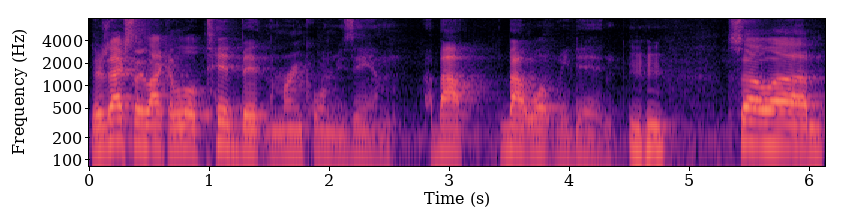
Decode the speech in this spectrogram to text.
There's actually like a little tidbit in the Marine Corps Museum about about what we did. So um,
